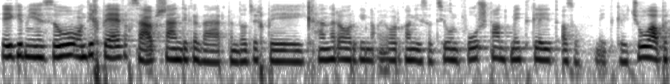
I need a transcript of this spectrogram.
irgendwie so. Und ich bin einfach selbstständig erwerbend. Oder ich bin in keiner Organisation Vorstand, Mitglied, also Mitglied schon, aber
